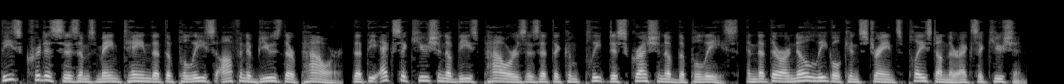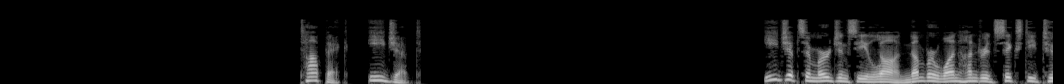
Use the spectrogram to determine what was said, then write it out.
These criticisms maintain that the police often abuse their power, that the execution of these powers is at the complete discretion of the police, and that there are no legal constraints placed on their execution. Egypt Egypt's Emergency Law No. 162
